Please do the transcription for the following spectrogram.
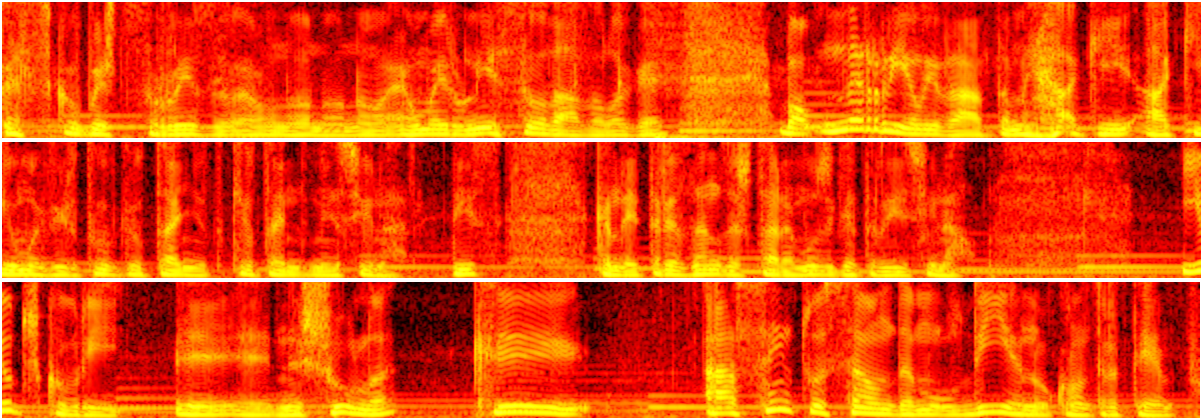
Peço desculpa, este sorriso é, um, não, não, não, é uma ironia saudável, ok? Bom, na realidade também há aqui, há aqui uma virtude que eu tenho, que eu tenho de mencionar disse que andei três anos a estudar a música tradicional. E eu descobri eh, na chula que a acentuação da melodia no contratempo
